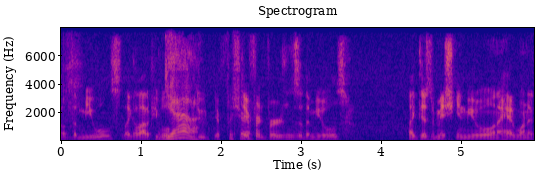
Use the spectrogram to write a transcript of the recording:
of the mules. Like a lot of people Yeah, do diff- sure. different versions of the mules. Like there's a Michigan mule, and I had one at,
